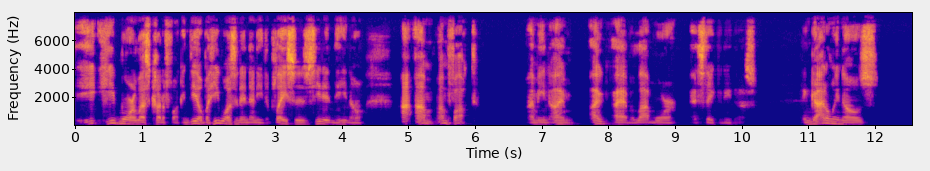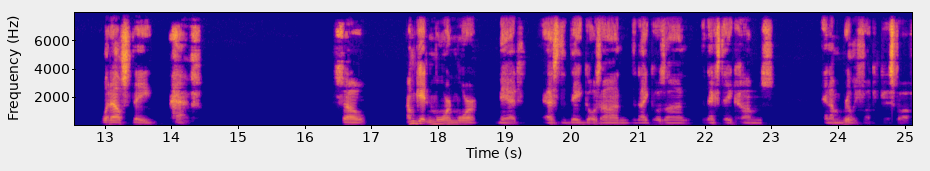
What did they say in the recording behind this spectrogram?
he, he more or less cut a fucking deal, but he wasn't in any of the places. He didn't, you know, I, I'm, I'm fucked. I mean, I'm, I, I have a lot more at stake than he does. And God only knows what else they have. So I'm getting more and more mad as the day goes on, the night goes on, the next day comes, and I'm really fucking pissed off.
